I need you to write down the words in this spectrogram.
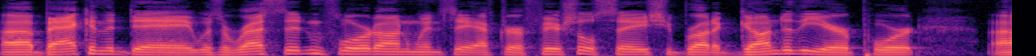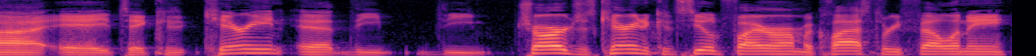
uh, back in the day, was arrested in Florida on Wednesday after officials say she brought a gun to the airport. Uh, a, a carrying uh, the the charge is carrying a concealed firearm, a class three felony.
